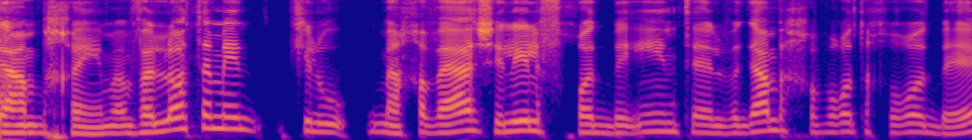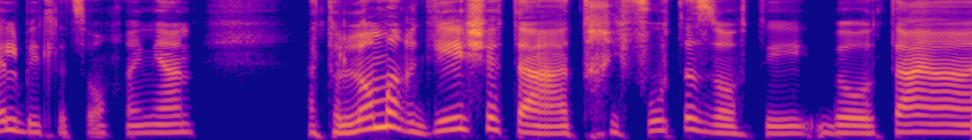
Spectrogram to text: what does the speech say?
גם בחיים, אבל לא תמיד, כאילו, מהחוויה שלי לפחות באינטל, וגם בחברות אחרות, באלביט לצורך העניין, אתה לא מרגיש את הדחיפות הזאת באותה,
